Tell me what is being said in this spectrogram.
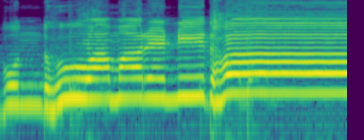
বন্ধু আমার নিধন।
